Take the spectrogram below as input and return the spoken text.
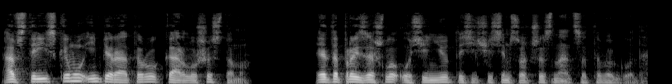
австрийскому императору Карлу VI. Это произошло осенью 1716 года.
